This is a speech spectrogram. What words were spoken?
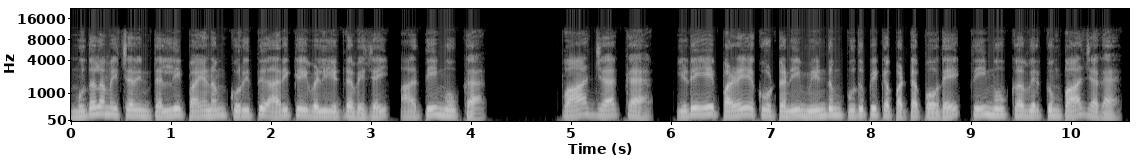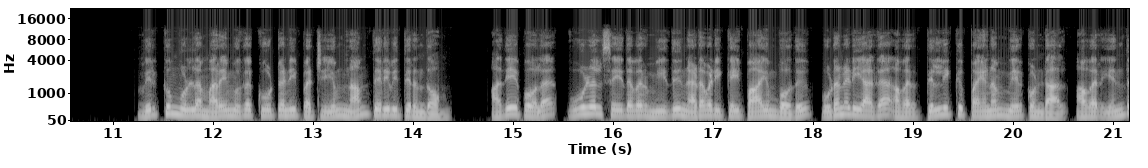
முதலமைச்சரின் டெல்லி பயணம் குறித்து அறிக்கை வெளியிட்ட விஜய் அதிமுக பாஜக இடையே பழைய கூட்டணி மீண்டும் புதுப்பிக்கப்பட்ட போதே திமுக விற்கும் பாஜக விற்கும் உள்ள மறைமுக கூட்டணி பற்றியும் நாம் தெரிவித்திருந்தோம். அதேபோல ஊழல் செய்தவர் மீது நடவடிக்கை பாயும்போது உடனடியாக அவர் தில்லிக்கு பயணம் மேற்கொண்டால் அவர் எந்த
